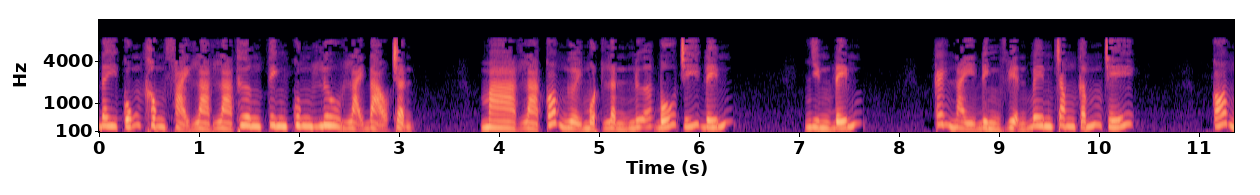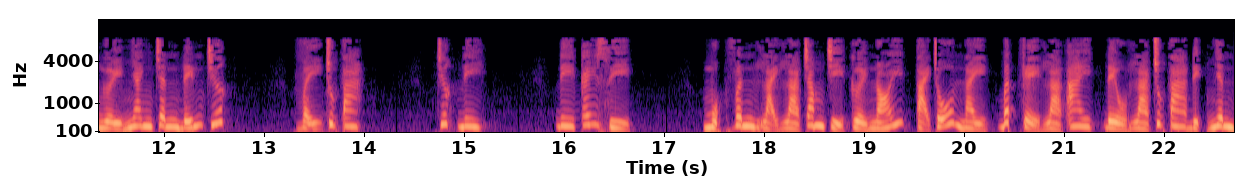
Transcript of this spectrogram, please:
Đây cũng không phải là là thương tinh cung lưu lại đạo trận. Mà là có người một lần nữa bố trí đến. Nhìn đến. Cái này đình viện bên trong cấm chế. Có người nhanh chân đến trước. Vậy chúng ta. Trước đi. Đi cái gì? Mục vân lại là chăm chỉ cười nói tại chỗ này bất kể là ai đều là chúng ta địch nhân.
